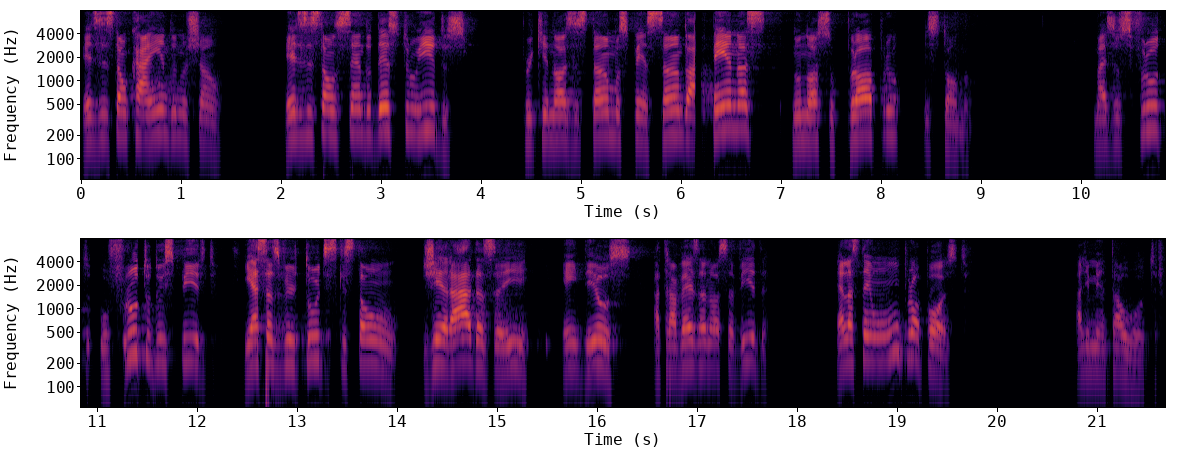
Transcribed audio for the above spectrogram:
eles estão caindo no chão, eles estão sendo destruídos, porque nós estamos pensando apenas no nosso próprio estômago. Mas os fruto, o fruto do Espírito e essas virtudes que estão geradas aí em Deus através da nossa vida, elas têm um propósito: alimentar o outro.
